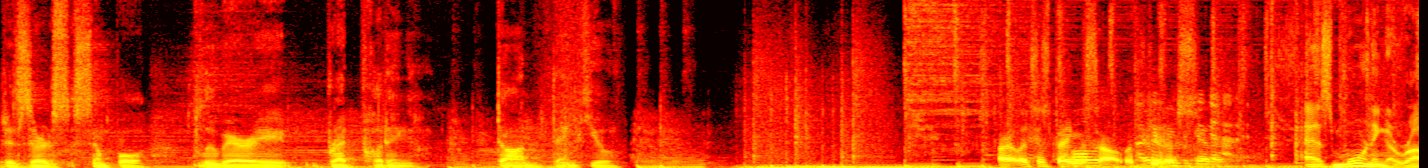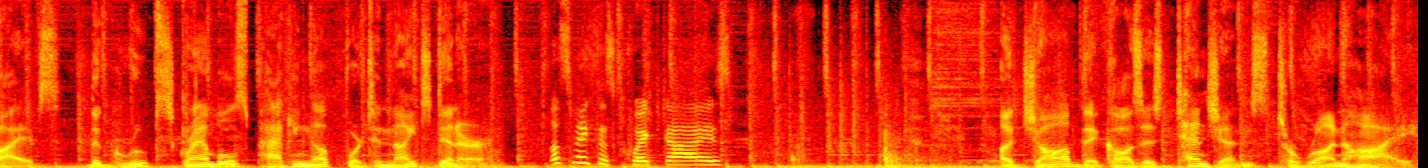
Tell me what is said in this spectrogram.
Dessert's simple blueberry bread pudding. Done, thank you. All right, let's just bang this out. Let's do this. As morning arrives, the group scrambles packing up for tonight's dinner. Let's make this quick, guys. A job that causes tensions to run high.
